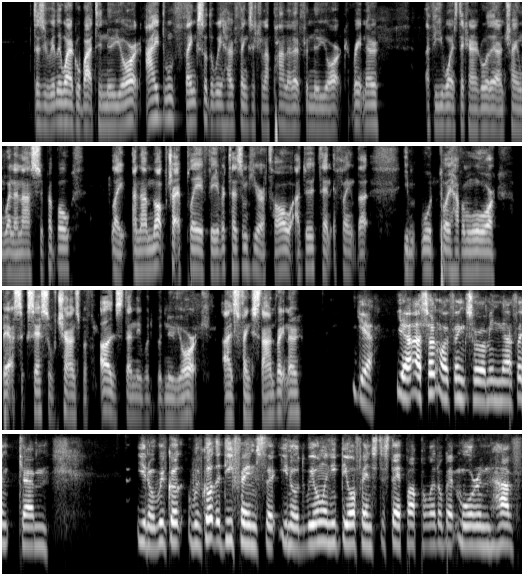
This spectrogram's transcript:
does he really want to go back to New York? I don't think so. The way how things are kind of panning out for New York right now, if he wants to kind of go there and try and win a nice Super Bowl, like, and I'm not trying to play favoritism here at all. I do tend to think that you would probably have a more better successful chance with us than they would with New York as things stand right now. Yeah, yeah, I certainly think so. I mean, I think um, you know we've got we've got the defense that you know we only need the offense to step up a little bit more and have.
